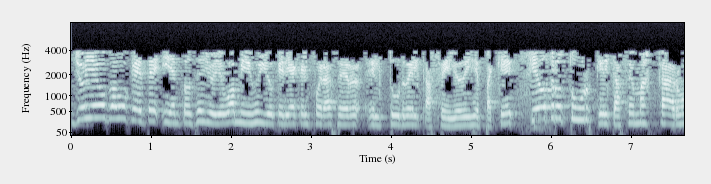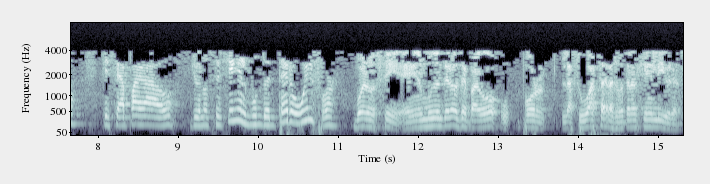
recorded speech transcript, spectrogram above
yo llego para Boquete y entonces yo llevo a mi hijo y yo quería que él fuera a hacer el tour del café. Yo dije, ¿para qué? ¿Qué otro tour que el café más caro que se ha pagado? Yo no sé si en el mundo entero, Wilford. Bueno, sí, en el mundo entero se pagó por la subasta, la subasta eran 100 libras.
